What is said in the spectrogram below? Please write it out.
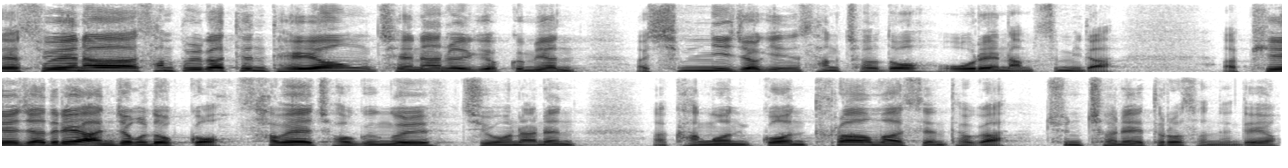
네, 수해나 산불 같은 대형 재난을 겪으면 심리적인 상처도 오래 남습니다. 피해자들의 안정을 돕고 사회 적응을 지원하는 강원권 트라우마 센터가 춘천에 들어섰는데요.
